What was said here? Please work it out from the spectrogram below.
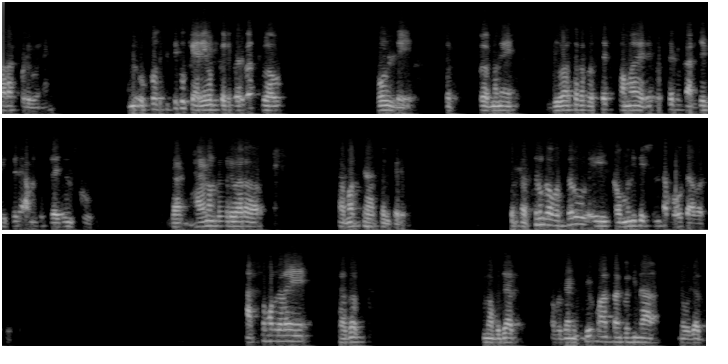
फरक पड़ोना आम उपस्थिति को क्यारि आउट कर थ्रू आउट होल डे मानने दिवसर प्रत्येक समय प्रत्येक कार्य भितर आम प्रेजेन्स को धारण कर समस्या हासिल करें तो शत्रु अवस्था कम्युनिकेशन टा बहुत आवश्यक आश्रम जड़े नवजात अब जानते नवजात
